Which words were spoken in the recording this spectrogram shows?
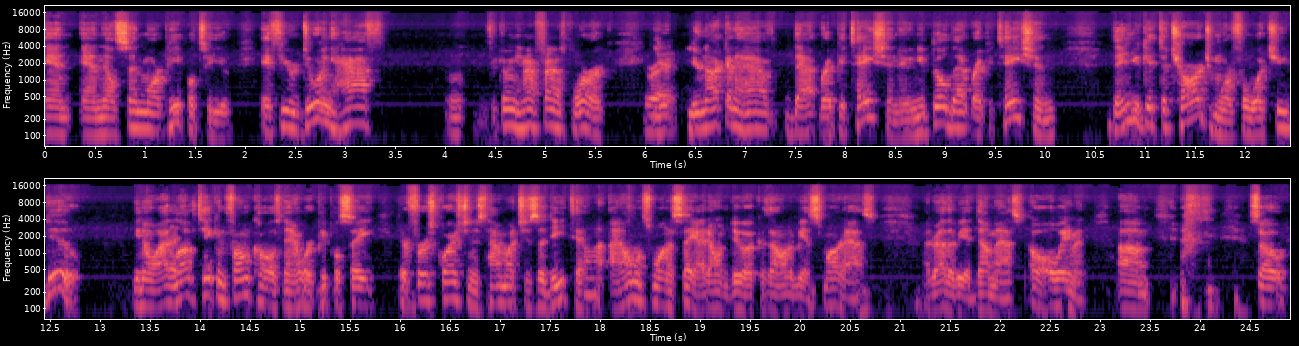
and and they'll send more people to you. If you're doing half, if you're doing half-assed work, you're, you're not going to have that reputation. And when you build that reputation, then you get to charge more for what you do. You know, I Right. love taking phone calls now where people say their first question is, How much is a detail? I almost want to say I don't do it because I want to be a smartass. I'd rather be a dumbass. Oh, oh wait a minute. Um, so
